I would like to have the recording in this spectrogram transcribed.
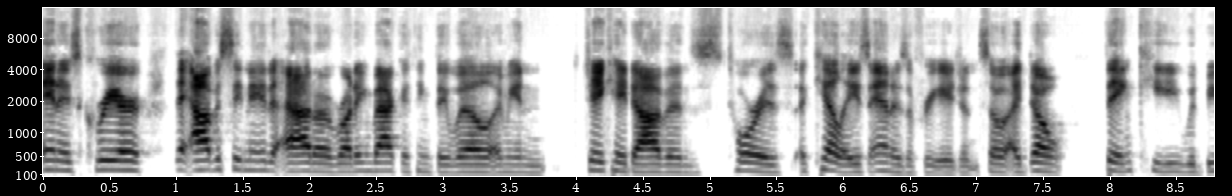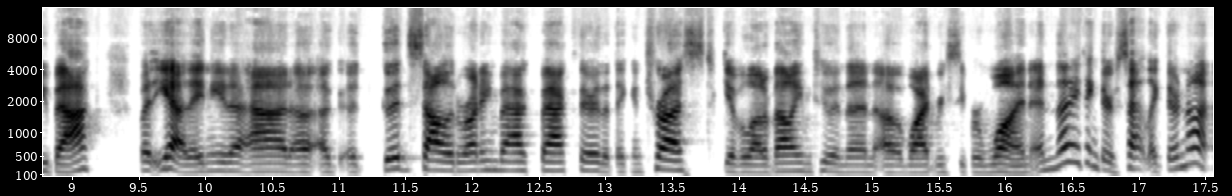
in his career. They obviously need to add a running back. I think they will. I mean, J.K. Dobbins tore his Achilles and is a free agent, so I don't think he would be back. But yeah, they need to add a, a, a, good, solid running back back there that they can trust, give a lot of volume to, and then a wide receiver one. And then I think they're set. Like they're not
